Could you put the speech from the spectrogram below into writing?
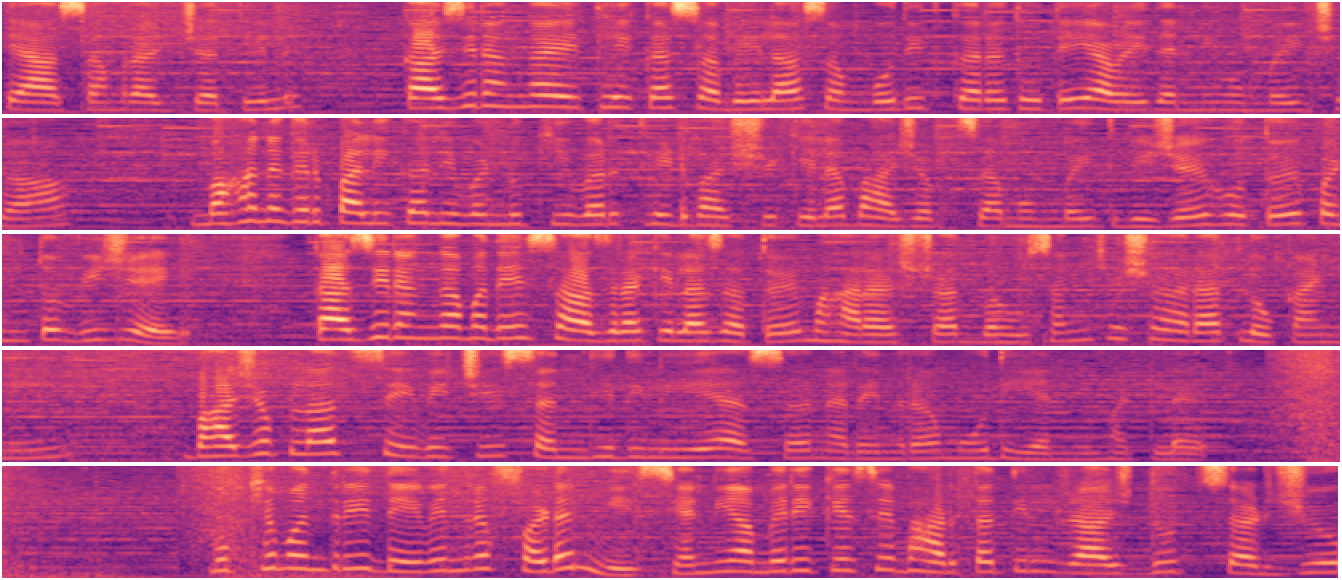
ते आसाम राज्यातील काझीरंगा येथे एका सभेला संबोधित करत होते. यावेळी त्यांनी मुंबईच्या महानगरपालिका निवडणुकीवर थेट भाष्य केलं. भाजपचा मुंबईत विजय होतोय पण तो विजय काझीरंगामध्ये साजरा केला जातोय. महाराष्ट्रात बहुसंख्य शहरात लोकांनी भाजपलाच सेवेची संधी दिली आहे असं नरेंद्र मोदी यांनी म्हटलंय. मुख्यमंत्री देवेंद्र फडणवीस यांनी अमेरिकेचे भारतातील राजदूत सर्जिओ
